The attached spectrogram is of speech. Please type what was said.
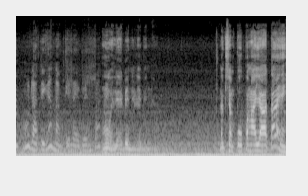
oh, dati nga, nag-11 pa. oh 11 11 na nagsampu pa nga yata eh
